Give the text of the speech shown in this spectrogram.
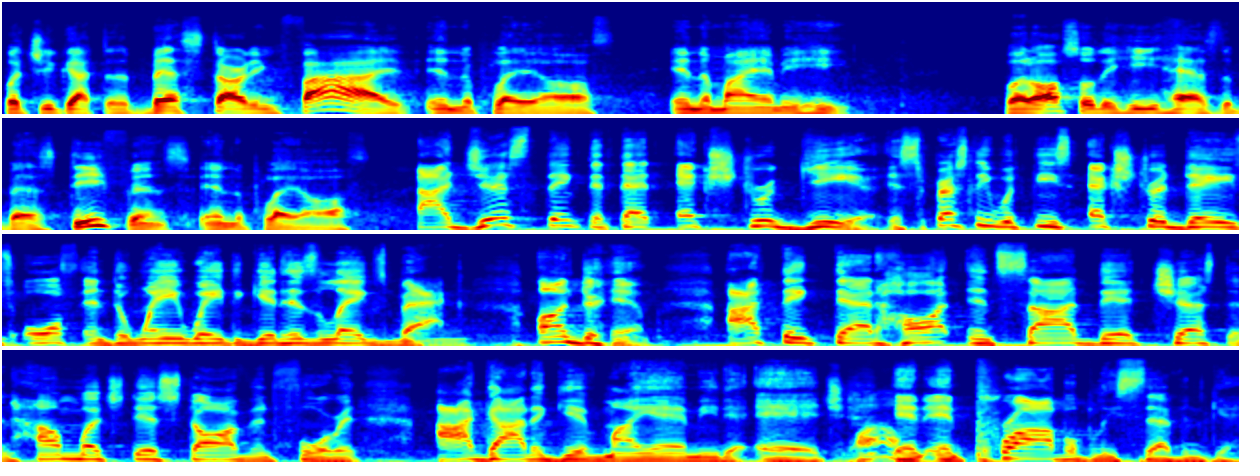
But you got the best starting five in the playoffs in the Miami Heat. But also the Heat has the best defense in the playoffs. I just think that that extra gear, especially with these extra days off and Dwyane Wade to get his legs back under him, I think that heart inside their chest and how much they're starving for it, I got to give Miami the edge Wow. in, in probably seven games.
